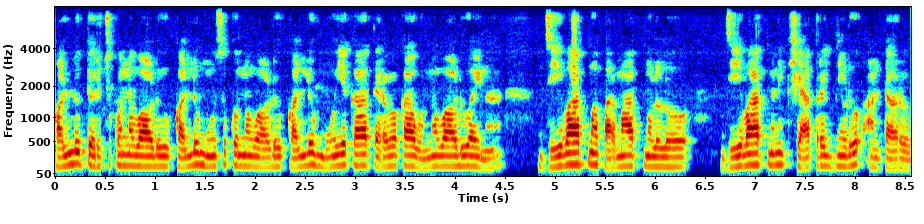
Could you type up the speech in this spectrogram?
కళ్ళు తెరుచుకున్నవాడు కళ్ళు మూసుకున్నవాడు కళ్ళు మూయక తెరవక ఉన్నవాడు అయిన జీవాత్మ పరమాత్మలలో జీవాత్మని క్షేత్రజ్ఞుడు అంటారు.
